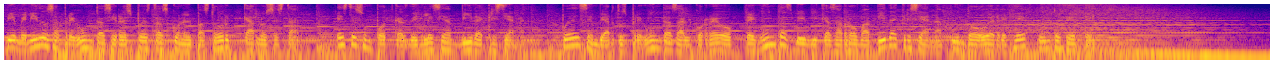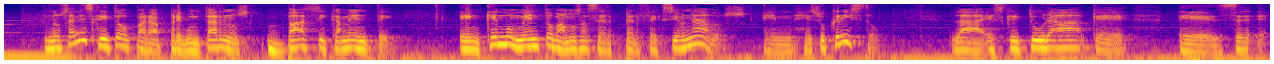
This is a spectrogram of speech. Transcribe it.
Bienvenidos a Preguntas y Respuestas con el pastor Carlos Estal. Este es un podcast de Iglesia Vida Cristiana. Puedes enviar tus preguntas al correo preguntasbiblicas@vidacristiana.org.gt. Nos han escrito para preguntarnos básicamente en qué momento vamos a ser perfeccionados en Jesucristo. La escritura que eh,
